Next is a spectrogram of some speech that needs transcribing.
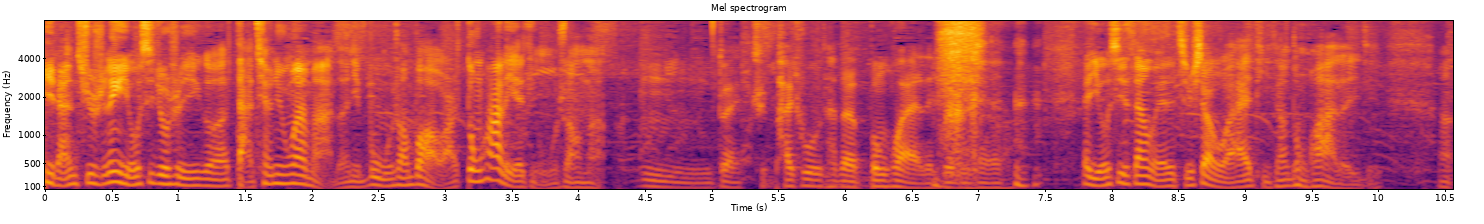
必然趋势。那个游戏就是一个打千军万马的，你不无双不好玩。动画里也挺无双的，嗯，对，只排除它的崩坏的这部分。那游戏三维的，其实效果还挺像动画的已经。嗯，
